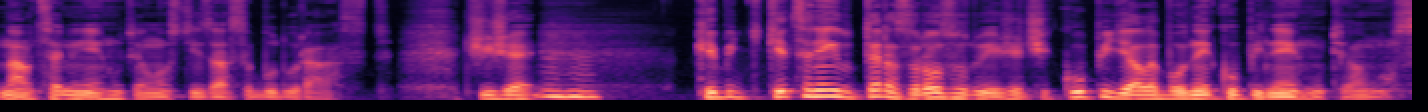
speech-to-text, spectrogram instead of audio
nám ceny nehnuteľnosti zase budú rásť. Čiže mm-hmm Keby, keď sa niekto teraz rozhoduje, že či kúpiť alebo nekúpiť nehnuteľnosť,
